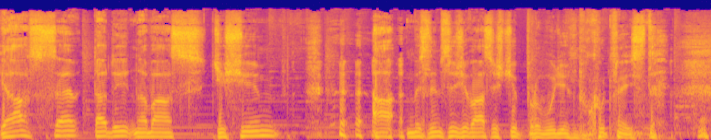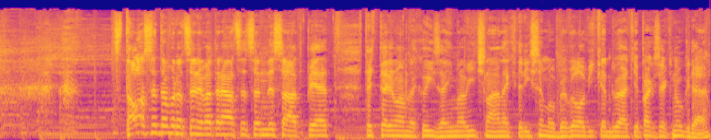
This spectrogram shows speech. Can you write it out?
Já se tady na vás těším a myslím si, že vás ještě probudím, pokud nejste. Stalo se to v roce 1975. Teď tady mám takový zajímavý článek, který jsem objevil o víkendu, já ti pak řeknu kde.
